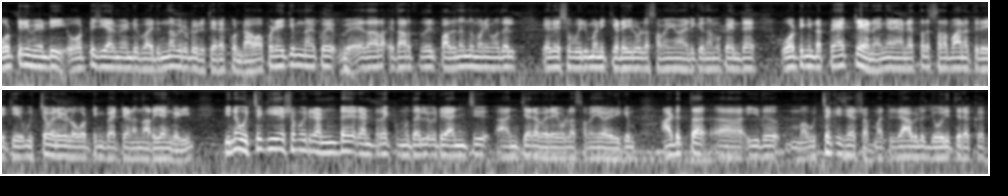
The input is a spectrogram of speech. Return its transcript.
വോട്ടിന് വേണ്ടി വോട്ട് ചെയ്യാൻ വേണ്ടി വരുന്നവരുടെ ഒരു തിരക്കുണ്ടാവും. അപ്പോഴേക്കും നമുക്ക് യഥാ- യഥാർത്ഥത്തിൽ പതിനൊന്ന് മണി മുതൽ ഏകദേശം ഒരു മണിക്കിടയിലുള്ള സമയമായിരിക്കും നമുക്ക് അതിന്റെ വോട്ടിങ്ങിന്റെ പാറ്റേൺ എങ്ങനെയാണ് എത്ര ശതമാനത്തിലേക്ക് ഉച്ചവരെയുള്ള വോട്ടിംഗ് പാറ്റേൺ എന്ന് അറിയാൻ കഴിയും. പിന്നെ ഉച്ചയ്ക്ക് ശേഷം ഒരു രണ്ട് രണ്ടരയ്ക്ക് മുതൽ ഒരു അഞ്ച് അഞ്ചര വരെയുള്ള സമയമായിരിക്കും. അടുത്ത ഇത് ഉച്ചയ്ക്ക് ശേഷം മറ്റു രാവിലെ ജോലി തിരക്ക്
